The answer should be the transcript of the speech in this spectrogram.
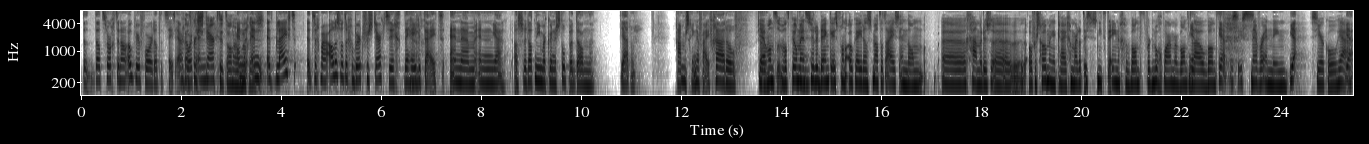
dat, dat, zorgt er dan ook weer voor dat het steeds erger maar dat wordt. versterkt het dan ook en, nog eens. En het blijft, het, zeg maar, alles wat er gebeurt versterkt zich de hele tijd. En, um, en ja, als we dat niet meer kunnen stoppen, dan, ja, dan gaan we misschien naar vijf graden of zo. Ja, want wat veel mensen zullen denken is van... oké, dan smelt het ijs en dan uh, gaan we dus uh, overstromingen krijgen. Maar dat is dus niet het enige, want het wordt nog warmer, want Ja. blauw, want Ja, precies. never ending Ja. cirkel. Ja. Ja.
